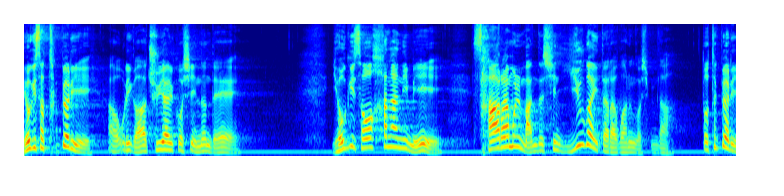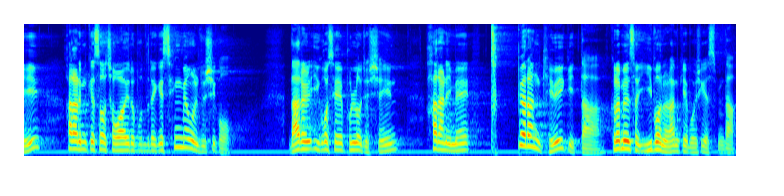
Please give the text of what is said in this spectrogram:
여기서 특별히 아, 우리가 주의할 것이 있는데 여기서 하나님이 사람을 만드신 이유가 있다라고 하는 것입니다. 또 특별히 하나님께서 저와 여러분들에게 생명을 주시고 나를 이곳에 불러 주신 하나님의 특별한 계획이 있다. 그러면서 2번을 함께 보시겠습니다.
